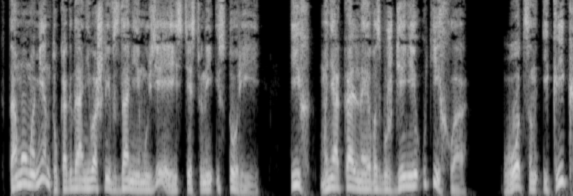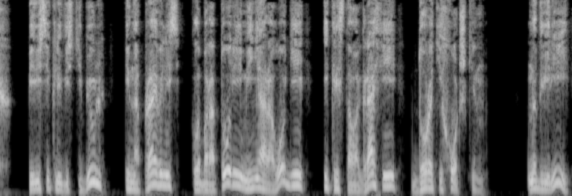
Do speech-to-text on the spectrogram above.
К тому моменту, когда они вошли в здание Музея естественной истории, их маниакальное возбуждение утихло. Уотсон и Крик пересекли вестибюль и направились к лаборатории минералогии и кристаллографии Дороти Ходжкин. На двери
